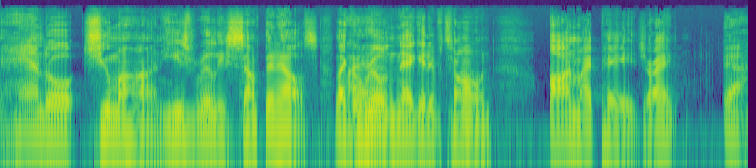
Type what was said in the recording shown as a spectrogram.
handle Chumahan. He's really something else. Like a I real am. negative tone on my page, right? Yeah.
